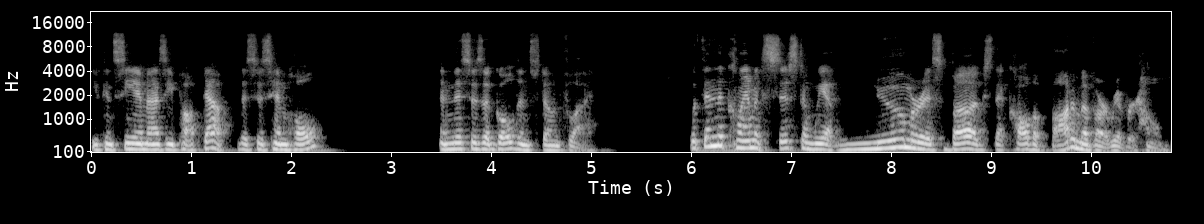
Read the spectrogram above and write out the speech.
you can see him as he popped out. This is him whole, and this is a golden stonefly. Within the Klamath system, we have numerous bugs that call the bottom of our river home.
